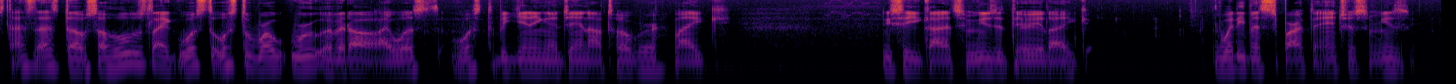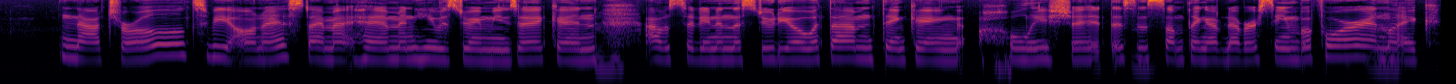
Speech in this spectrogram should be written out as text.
So that's that's dope. So who's like what's the what's the ro- root of it all? Like what's what's the beginning of Jane October? Like you say you got into music theory, like what even sparked the interest in music? natural to be honest i met him and he was doing music and mm-hmm. i was sitting in the studio with them thinking holy shit this is mm-hmm. something i've never seen before and mm-hmm. like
